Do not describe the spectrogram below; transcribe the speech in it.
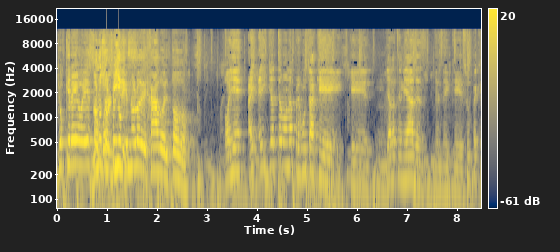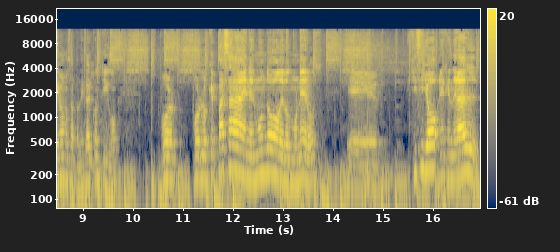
Yo creo eso, No nos por eso digo olvides. que no lo he dejado del todo. Oye, yo tengo una pregunta que, que ya la tenía des- desde que supe que íbamos a platicar contigo. Por, por lo que pasa en el mundo de los moneros, eh, Gis y yo en general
